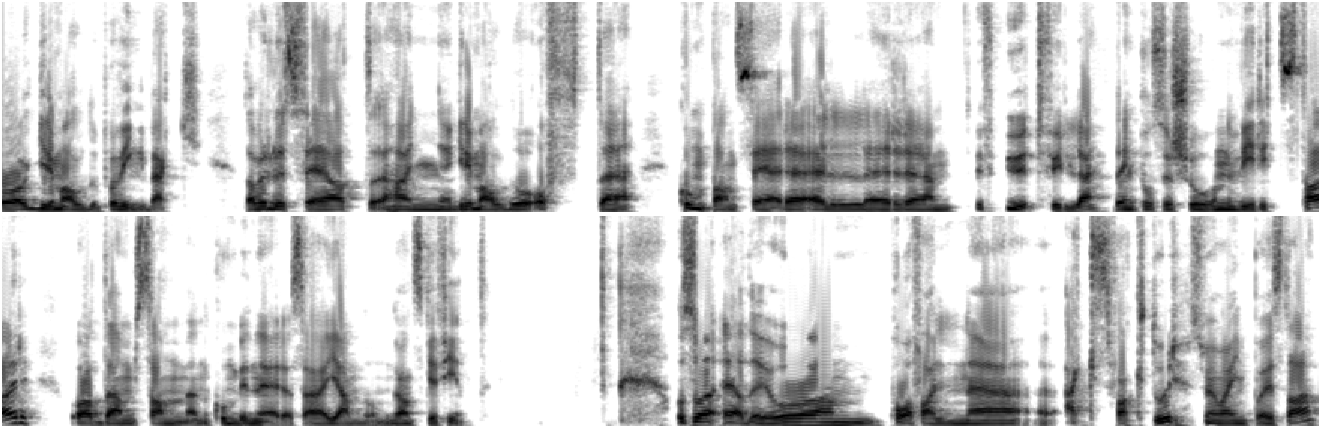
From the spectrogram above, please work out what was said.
og Grimaldo på wingback. Da vil du se at han, Grimaldo ofte kompenserer eller eh, utfyller den posisjonen Wirtz tar, og at de sammen kombinerer seg gjennom ganske fint. Og så er det jo påfallende X-faktor, som vi var inne på i stad.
